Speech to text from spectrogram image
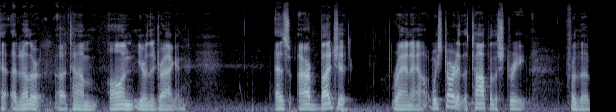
at another uh, time on Year of the Dragon. As our budget ran out, we started at the top of the street for the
